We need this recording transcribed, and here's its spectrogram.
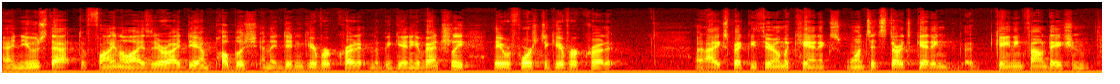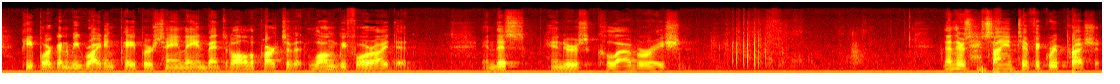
and used that to finalize their idea and publish, and they didn't give her credit in the beginning. Eventually, they were forced to give her credit. And I expect ethereal mechanics, once it starts getting uh, gaining foundation, people are going to be writing papers saying they invented all the parts of it long before I did. And this hinders collaboration. Then there's scientific repression.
